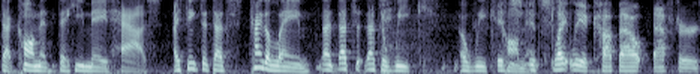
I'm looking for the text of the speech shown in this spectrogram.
that comment that he made has. I think that that's kind of lame. That, that's that's a weak a weak it's, comment. It's slightly a cop out after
